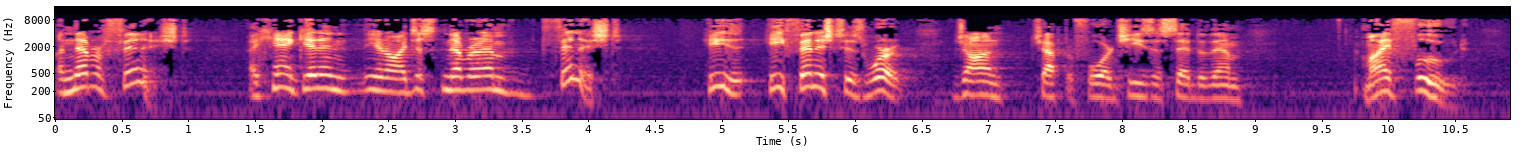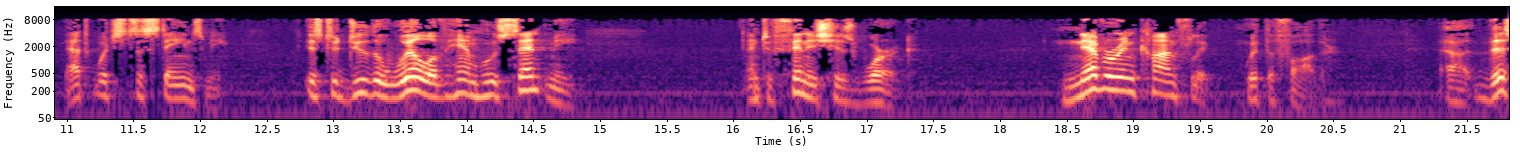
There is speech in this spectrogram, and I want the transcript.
I'm never finished. I can't get in, you know, I just never am finished. He, he finished his work. John chapter 4, Jesus said to them, My food, that which sustains me, is to do the will of him who sent me and to finish his work. Never in conflict with the Father. Uh, this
